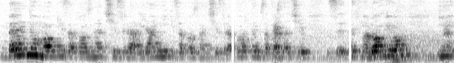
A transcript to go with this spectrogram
będą mogli zapoznać się z realiami i zapoznać się z raportem, zapoznać się z technologią i Tak. y,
